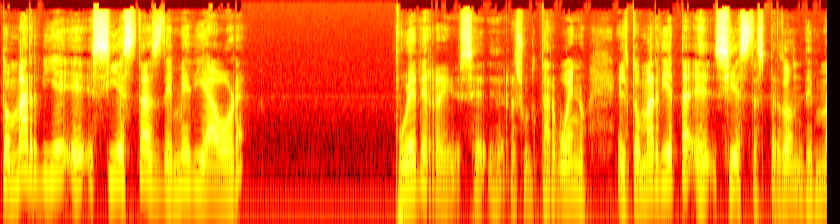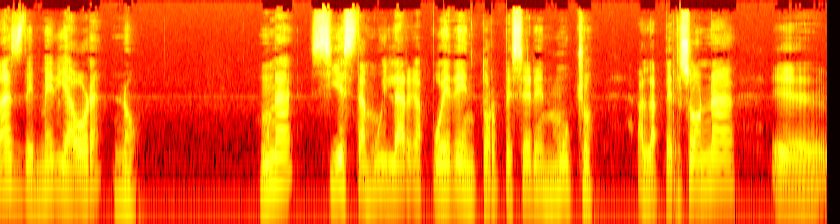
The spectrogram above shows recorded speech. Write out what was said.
tomar eh, siestas de media hora puede resultar bueno. El tomar dieta, eh, siestas, perdón, de más de media hora, no. Una siesta muy larga puede entorpecer en mucho a la persona, eh,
